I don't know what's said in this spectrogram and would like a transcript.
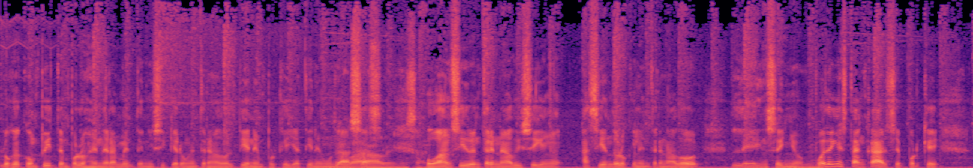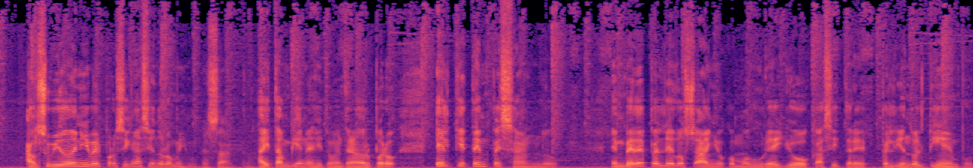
Los que compiten por lo generalmente ni siquiera un entrenador tienen porque ya tienen una Ya base. saben, o han sido entrenados y siguen haciendo lo que el entrenador le enseñó. Pueden estancarse porque han subido de nivel pero siguen haciendo lo mismo. Exacto. Ahí también necesita un entrenador. Pero el que está empezando, en vez de perder dos años como duré yo, casi tres, perdiendo el tiempo.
